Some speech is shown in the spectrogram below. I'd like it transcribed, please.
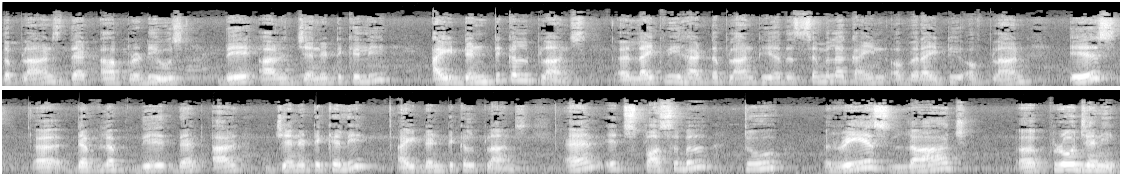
the plants that are produced, they are genetically identical plants. Uh, like we had the plant here, the similar kind of variety of plant is uh, developed they, that are genetically identical plants and it's possible to raise large uh, progeny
